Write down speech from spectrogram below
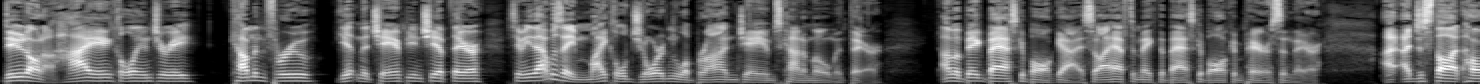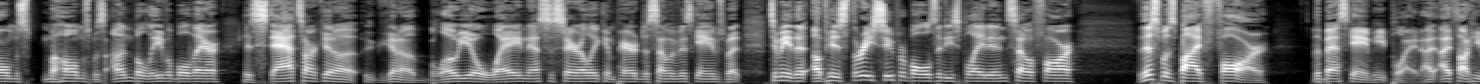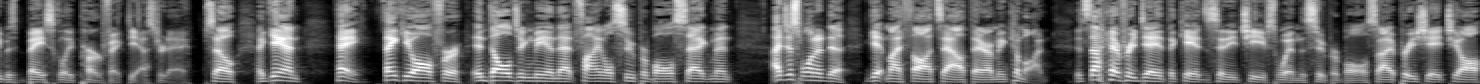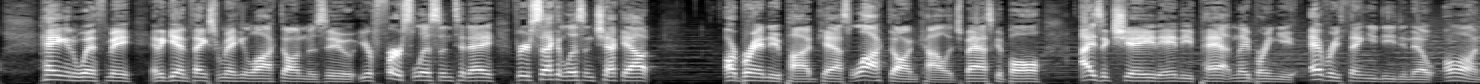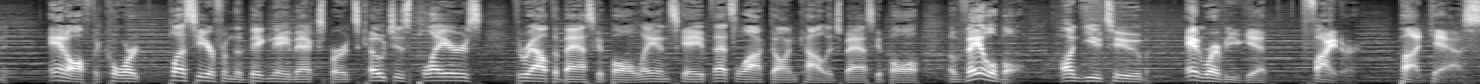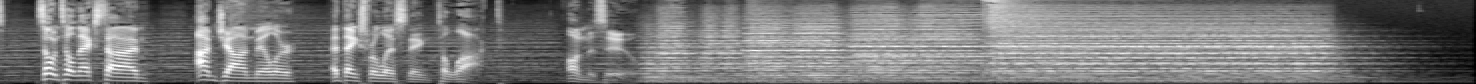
dude on a high ankle injury, coming through, getting the championship there. To me, that was a Michael Jordan, LeBron James kind of moment there. I'm a big basketball guy, so I have to make the basketball comparison there. I, I just thought Holmes Mahomes was unbelievable there. His stats aren't gonna gonna blow you away necessarily compared to some of his games, but to me, the, of his three Super Bowls that he's played in so far, this was by far the best game he played. I, I thought he was basically perfect yesterday. So again, hey, thank you all for indulging me in that final Super Bowl segment. I just wanted to get my thoughts out there. I mean, come on. It's not every day that the Kansas City Chiefs win the Super Bowl. So I appreciate y'all hanging with me. And again, thanks for making Locked On Mizzou your first listen today. For your second listen, check out our brand new podcast, Locked On College Basketball. Isaac Schade, Andy Patton, they bring you everything you need to know on and off the court. Plus, hear from the big name experts, coaches, players throughout the basketball landscape. That's Locked On College Basketball, available on YouTube and wherever you get finer podcasts. So until next time, I'm John Miller, and thanks for listening to Locked on Mizzou.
